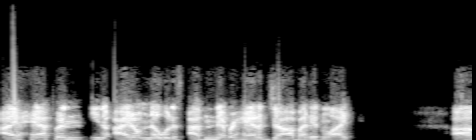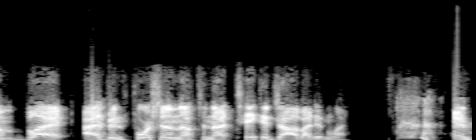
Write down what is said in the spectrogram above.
I happen, you know, I don't know what it's. I've never had a job I didn't like, um, but I've been fortunate enough to not take a job I didn't like. and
